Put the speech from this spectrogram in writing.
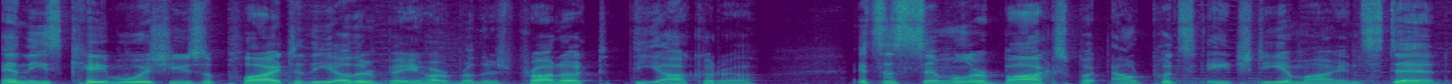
And these cable issues apply to the other Behar Brothers product, the Akura. It's a similar box but outputs HDMI instead.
